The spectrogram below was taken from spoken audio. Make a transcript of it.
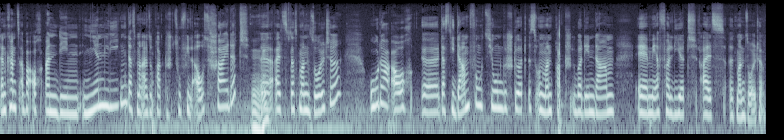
Dann kann es aber auch an den Nieren liegen, dass man also praktisch zu viel ausscheidet, äh, als dass man sollte. Oder auch, äh, dass die Darmfunktion gestört ist und man praktisch über den Darm äh, mehr verliert, als man sollte.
